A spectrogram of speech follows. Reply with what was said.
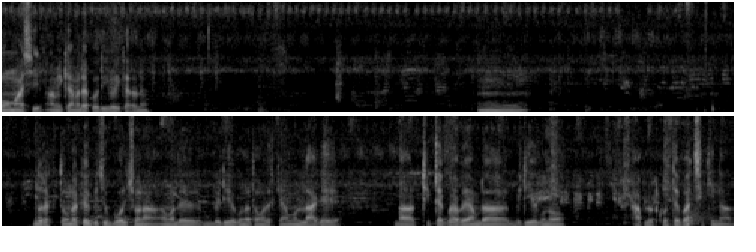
কম আসি, আমি ক্যামেরা করি ওই কারণে। তোমরা কেউ কিছু বলছো না, আমাদের ভিডিওগুলো তোমাদের কেমন লাগে? বা ঠিকঠাকভাবে আমরা ভিডিওগুলো আপলোড করতে পারছি কি না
